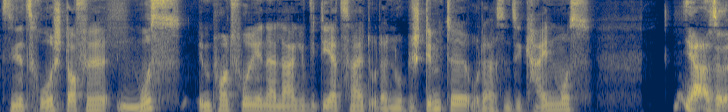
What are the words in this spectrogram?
Sind jetzt Rohstoffe ein Muss im Portfolio in der Lage wie derzeit oder nur bestimmte oder sind sie kein Muss? Ja, also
